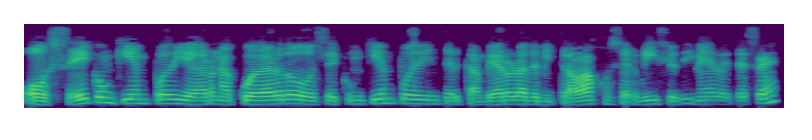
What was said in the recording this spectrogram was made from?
o sé con quién puedo llegar a un acuerdo, o sé con quién puedo intercambiar hora de mi trabajo, servicio, dinero, etc.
